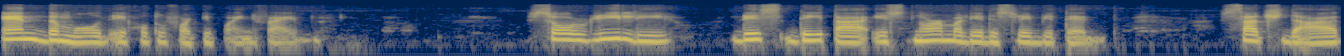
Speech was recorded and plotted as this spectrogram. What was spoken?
and the mode equal to 40.5. So really, this data is normally distributed such that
